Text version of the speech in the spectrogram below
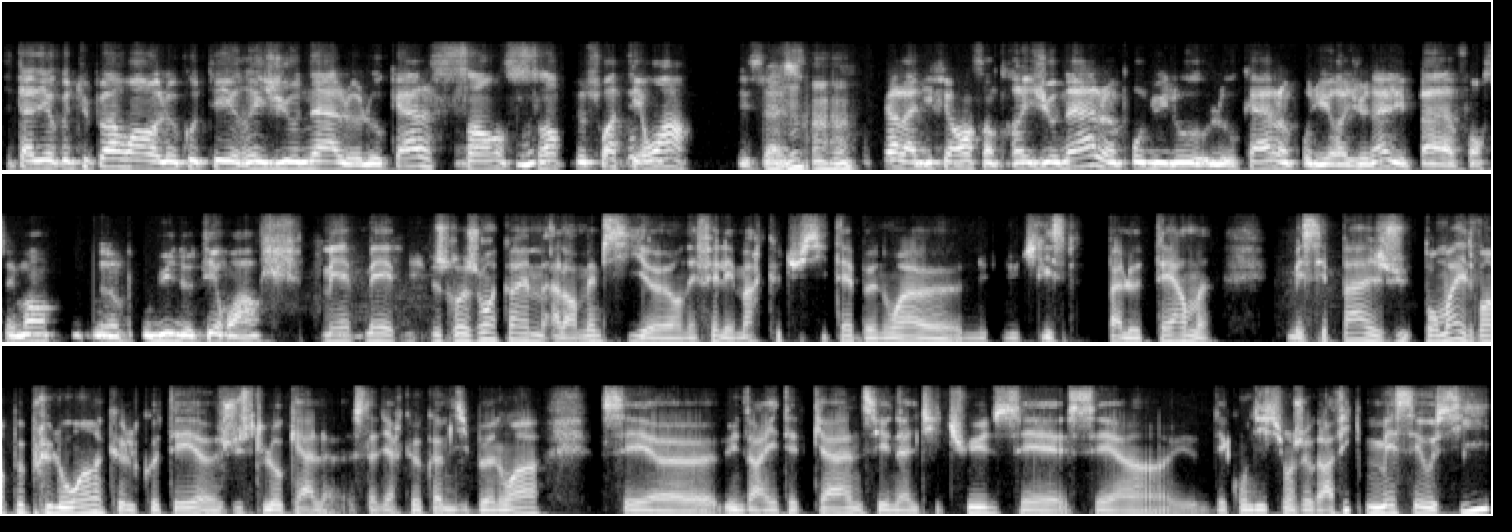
C'est-à-dire que tu peux avoir le côté régional, local, sans, sans que ce soit terroir. C'est ça. Mm faire la différence entre régional, un produit local, un produit régional, et pas forcément un produit de terroir. Mais, mais je rejoins quand même. Alors même si euh, en effet les marques que tu citais, Benoît, euh, n'utilisent pas le terme, mais c'est pas pour moi, elles vont un peu plus loin que le côté euh, juste local. C'est-à-dire que comme dit Benoît, c'est une variété de cannes, c'est une altitude, c'est des conditions géographiques, mais c'est aussi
